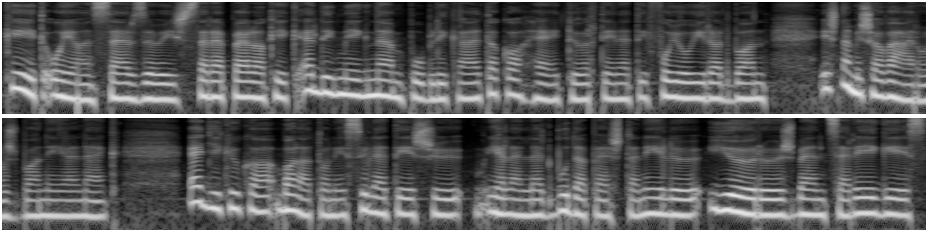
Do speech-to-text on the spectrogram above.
két olyan szerző is szerepel, akik eddig még nem publikáltak a helytörténeti folyóiratban, és nem is a városban élnek. Egyikük a balatoni születésű, jelenleg Budapesten élő Jőrős Bence régész,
